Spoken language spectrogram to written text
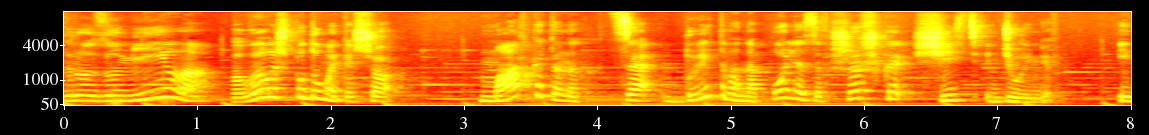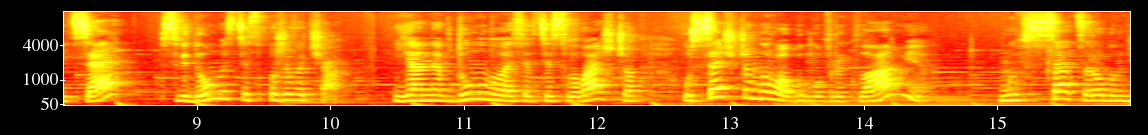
зрозуміла, ви лише подумайте, що маркетинг це битва на полі завширшки 6 дюймів. І це в свідомості споживача. Я не вдумувалася в ці слова, що усе, що ми робимо в рекламі, ми все це робимо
